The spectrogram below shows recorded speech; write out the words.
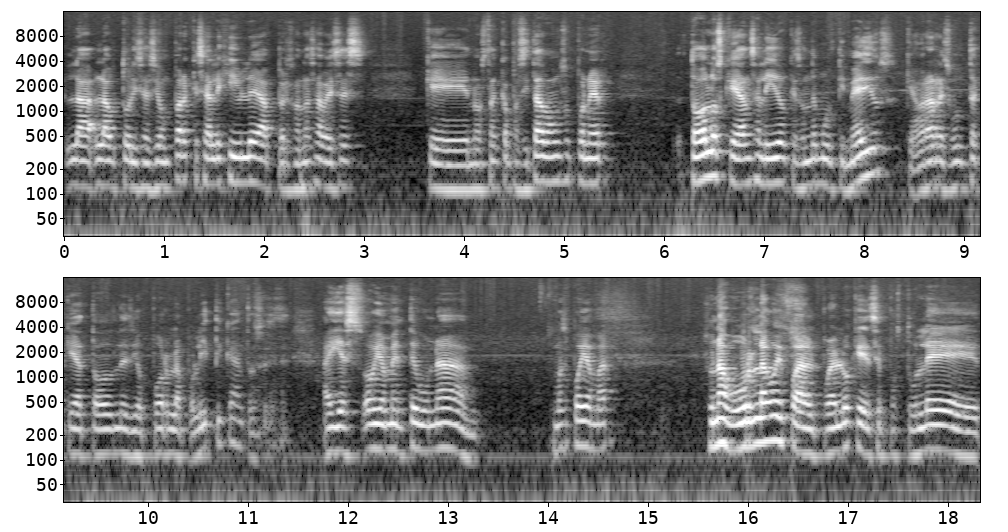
la, la autorización para que sea elegible a personas a veces que no están capacitadas. Vamos a suponer todos los que han salido que son de multimedios, que ahora resulta que ya todos les dio por la política. Entonces, ahí es obviamente una... ¿Cómo se puede llamar? Es una burla, güey, para el pueblo que se postule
